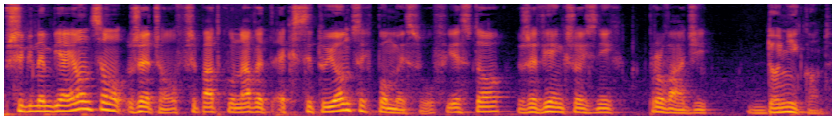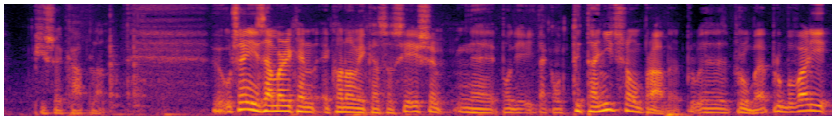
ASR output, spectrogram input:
przygnębiającą rzeczą w przypadku nawet ekscytujących pomysłów jest to, że większość z nich prowadzi donikąd, pisze Kaplan. Uczeni z American Economic Association e, podjęli taką tytaniczną e, próbę. Próbowali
